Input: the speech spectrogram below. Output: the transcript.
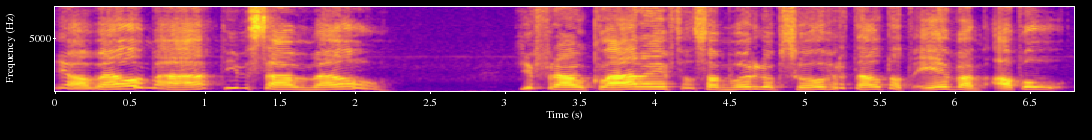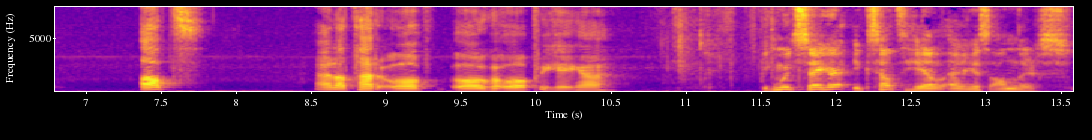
Jawel, ma. Die bestaan wel. Juffrouw Clara heeft ons vanmorgen op school verteld dat Eva een appel at. En dat haar ogen open gingen. Ik moet zeggen, ik zat heel ergens anders.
